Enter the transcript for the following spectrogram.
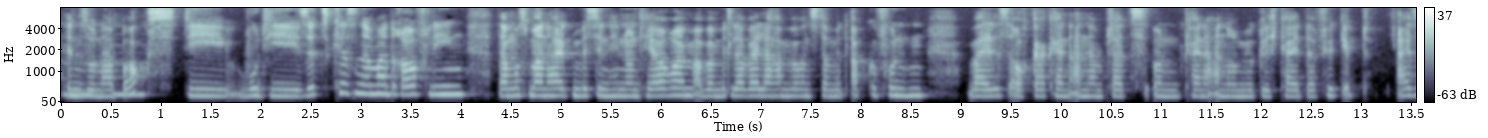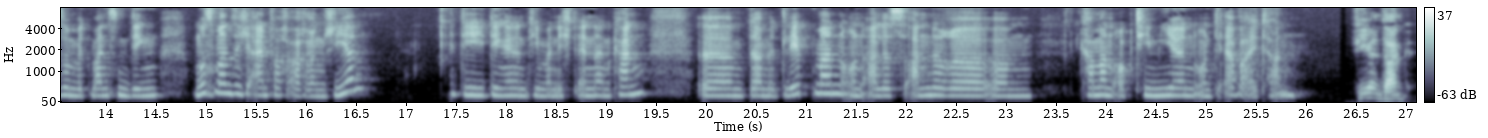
in so einer mhm. Box, die, wo die Sitzkissen immer drauf liegen. Da muss man halt ein bisschen hin und her räumen, aber mittlerweile haben wir uns damit abgefunden, weil es auch gar keinen anderen Platz und keine andere Möglichkeit dafür gibt. Also mit manchen Dingen muss man sich einfach arrangieren die Dinge, die man nicht ändern kann. Ähm, damit lebt man und alles andere ähm, kann man optimieren und erweitern. Vielen Dank.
